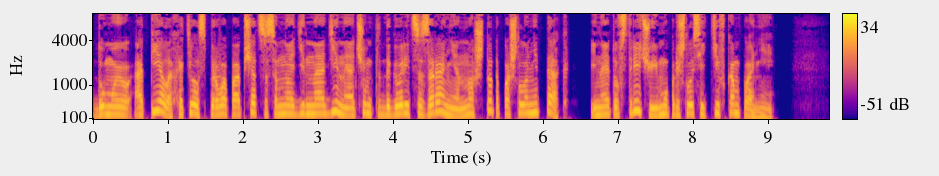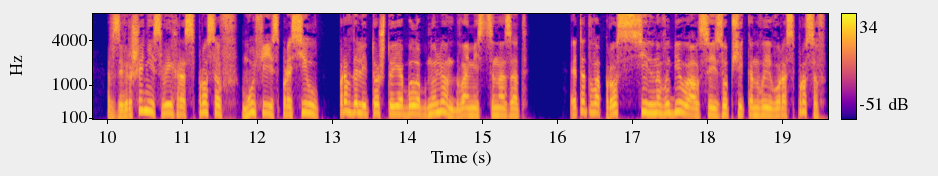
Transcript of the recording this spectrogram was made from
Думаю, Апела хотел сперва пообщаться со мной один на один и о чем-то договориться заранее, но что-то пошло не так, и на эту встречу ему пришлось идти в компании. В завершении своих расспросов Муфий спросил, Правда ли то, что я был обнулен два месяца назад? Этот вопрос сильно выбивался из общей конвы его расспросов,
